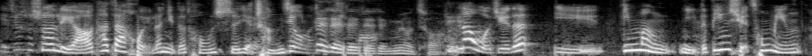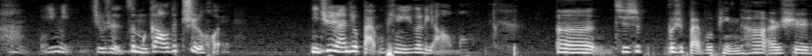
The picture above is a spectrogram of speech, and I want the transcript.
也就是说，李敖他在毁了你的同时，也成就了你。对对对对对，没有错。那我觉得以一梦你的冰雪聪明，以你就是这么高的智慧，你居然就摆不平一个李敖吗？呃，其实不是摆不平他，而是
